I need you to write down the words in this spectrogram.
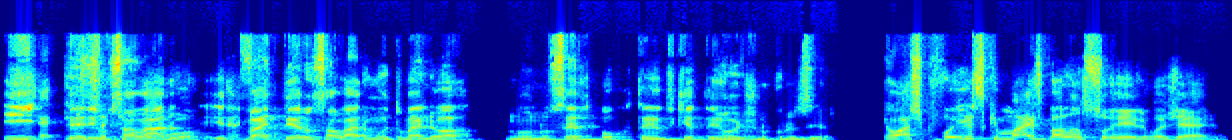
E é teria um salário, e vai ter um salário muito melhor no, no Cerro do que tem hoje no Cruzeiro. Eu acho que foi isso que mais balançou ele, Rogério.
